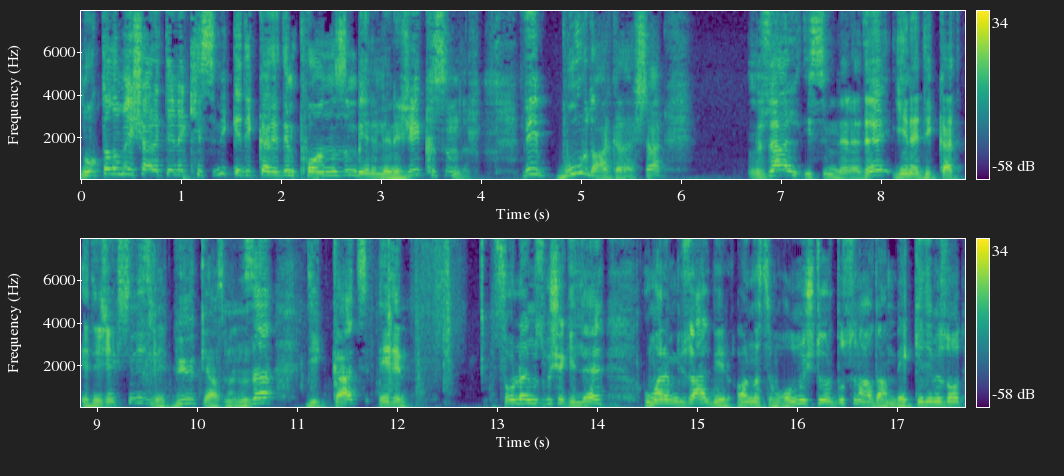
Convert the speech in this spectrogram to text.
Noktalama işaretlerine kesinlikle dikkat edin. Puanınızın belirleneceği kısımdır. Ve burada arkadaşlar özel isimlere de yine dikkat edeceksiniz ve büyük yazmanıza dikkat edin. Sorularımız bu şekilde. Umarım güzel bir anlatım olmuştur. Bu sınavdan beklediğimiz not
